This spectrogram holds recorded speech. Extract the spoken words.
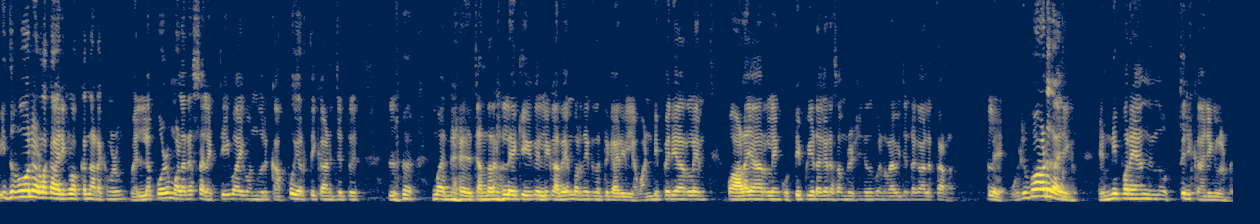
ഇതുപോലെയുള്ള കാര്യങ്ങളൊക്കെ നടക്കുമ്പോഴും വല്ലപ്പോഴും വളരെ സെലക്റ്റീവായി വന്ന് ഒരു കപ്പ് ഉയർത്തി കാണിച്ചിട്ട് മറ്റേ ചന്ദ്രനിലേക്ക് വലിയ കഥയും പറഞ്ഞിരുന്നിട്ട് കാര്യമില്ല. വണ്ടിപ്പെരിയാറിലെയും വാളയാറിലെയും കുട്ടിപ്പീഡകരെ സംരക്ഷിച്ചത് പിണറായി വിജയന്റെ കാലത്താണ്. അല്ലേ? ഒരുപാട് കാര്യങ്ങൾ. എണ്ണിപ്പറയാൻ നിന്ന് ഒത്തിരി കാര്യങ്ങളുണ്ട്.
